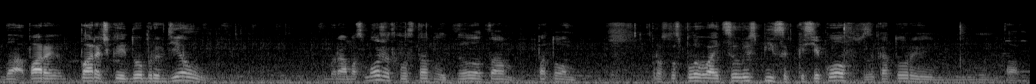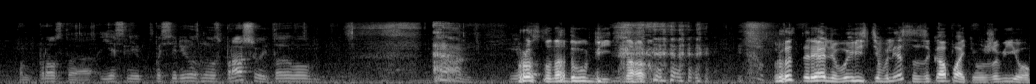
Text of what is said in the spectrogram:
да, пары, парочкой добрых дел Рама сможет хвостануть, но там потом просто всплывает целый список косяков, за которые там, там просто, если по-серьезному спрашивать, то его... его- Просто надо убить, нахуй. Просто реально вывести в лес и закопать его живьем.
